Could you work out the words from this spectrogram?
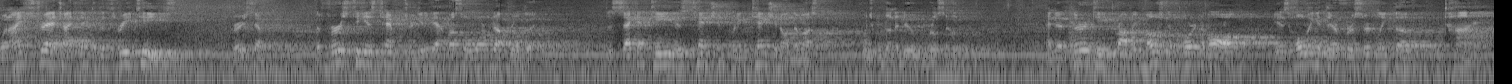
When I stretch, I think of the three T's. Very simple. The first T is temperature, getting that muscle warmed up real good. The second T is tension, putting tension on the muscle, which we're going to do real soon. And the third T, probably most important of all, is holding it there for a certain length of time.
